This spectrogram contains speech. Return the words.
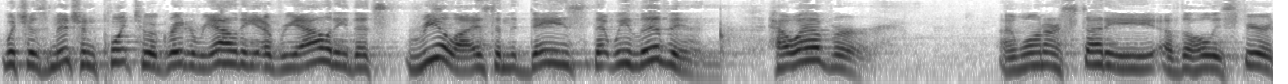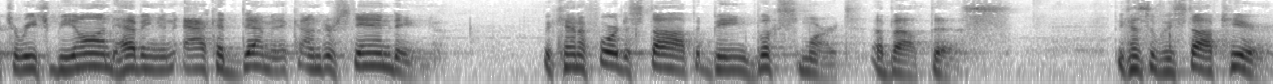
which as mentioned point to a greater reality, a reality that's realized in the days that we live in. However, I want our study of the Holy Spirit to reach beyond having an academic understanding. We can't afford to stop at being book smart about this. Because if we stopped here,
